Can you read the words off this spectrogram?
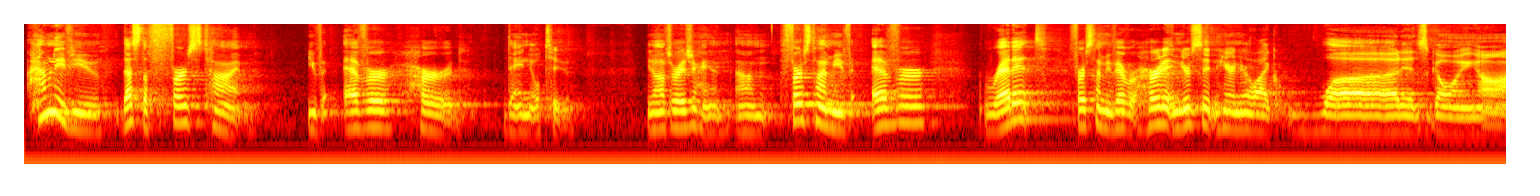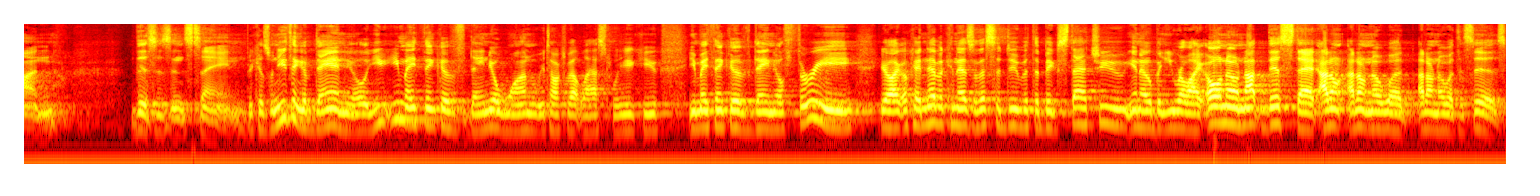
how many of you, that's the first time you've ever heard Daniel 2? You don't have to raise your hand. Um, first time you've ever read it, first time you've ever heard it, and you're sitting here and you're like, what is going on? This is insane. Because when you think of Daniel, you, you may think of Daniel 1, we talked about last week. You, you may think of Daniel 3. You're like, okay, Nebuchadnezzar, that's the dude with the big statue, you know, but you were like, oh no, not this stat. I don't, I don't, know, what, I don't know what this is.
